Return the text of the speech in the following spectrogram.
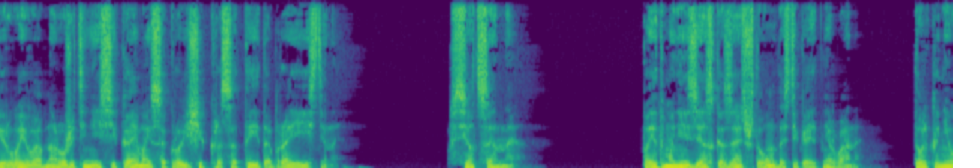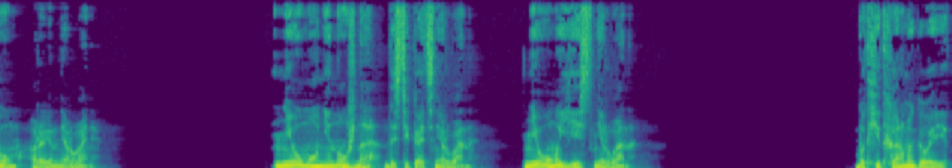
впервые вы обнаружите неиссякаемое сокровище красоты, добра и истины. Все ценное. Поэтому нельзя сказать, что ум достигает нирваны. Только не ум равен нирване. Ни уму не нужно достигать нирваны. Не ум и есть нирвана. Бадхидхарма говорит,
